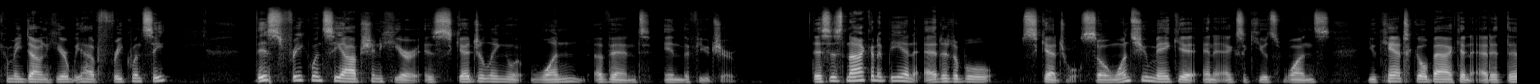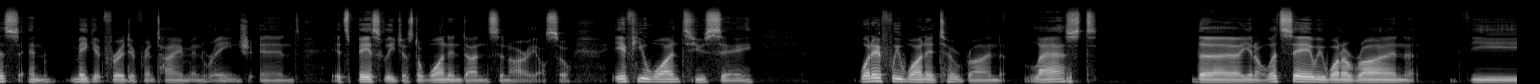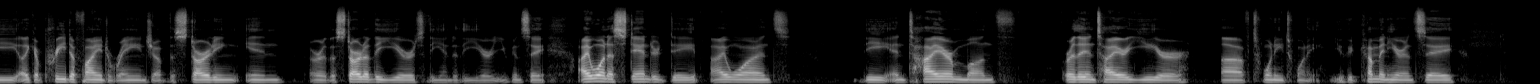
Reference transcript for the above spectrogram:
Coming down here, we have frequency. This frequency option here is scheduling one event in the future. This is not going to be an editable schedule. So once you make it and it executes once, you can't go back and edit this and make it for a different time and range. And it's basically just a one and done scenario. So if you want to say, what if we wanted to run last the, you know, let's say we want to run the like a predefined range of the starting in or the start of the year to the end of the year. You can say, I want a standard date. I want the entire month or the entire year of 2020. You could come in here and say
